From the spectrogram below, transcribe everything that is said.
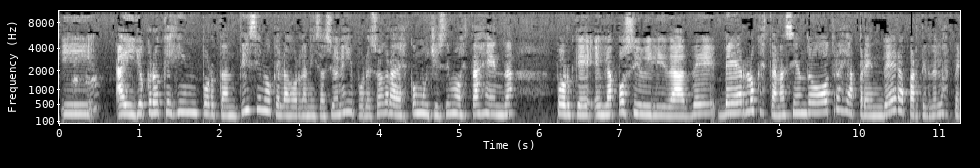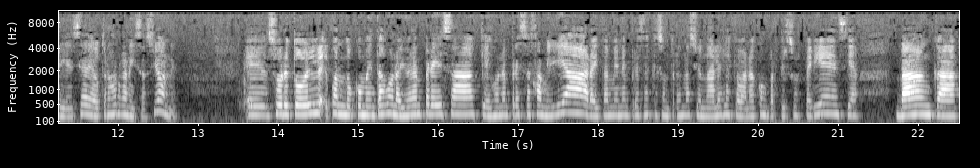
y ahí yo creo que es importantísimo que las organizaciones, y por eso agradezco muchísimo esta agenda, porque es la posibilidad de ver lo que están haciendo otras y aprender a partir de la experiencia de otras organizaciones. Eh, sobre todo cuando comentas, bueno, hay una empresa que es una empresa familiar, hay también empresas que son transnacionales las que van a compartir su experiencia banca.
